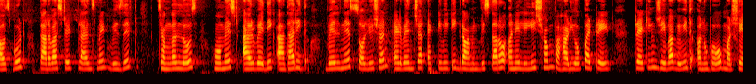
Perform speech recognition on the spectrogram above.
હાઉસબોટ કારવા સ્ટેટ પ્લાન્સમેન્ટ, visit, jungle lodge homestay Ayurvedic આધારિત વેલનેસ સોલ્યુશન, એડવેન્ચર એક્ટિવિટી, ગ્રામીણ વિસ્તારો અને લીલીછમ પહાડીઓ પર ટ્રેડ ટ્રેકિંગ જેવા વિવિધ અનુભવો મળશે.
